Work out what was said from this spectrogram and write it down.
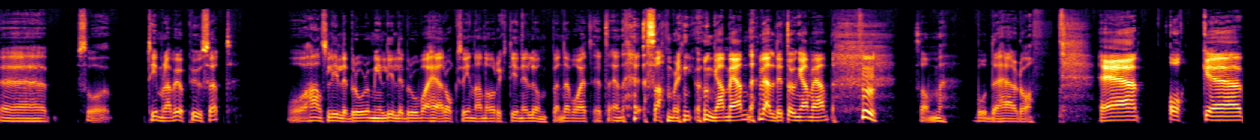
Eh, så timrade vi upp huset. Och hans lillebror och min lillebror var här också innan och ryckte in i lumpen. Det var ett, ett, en samling unga män, väldigt unga män. Hmm. Som bodde här då. Eh, och eh,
